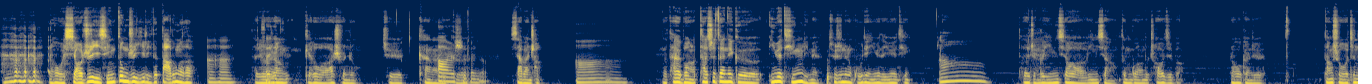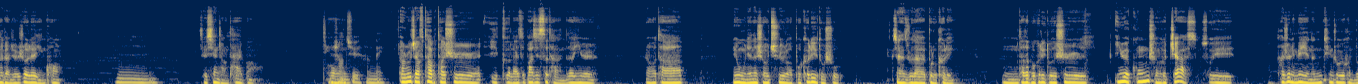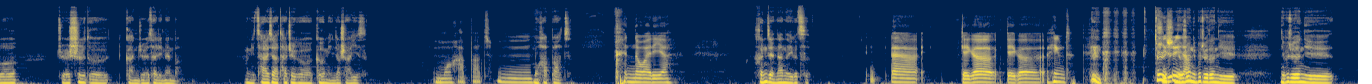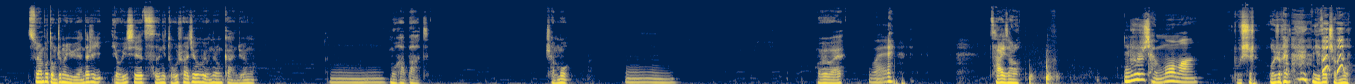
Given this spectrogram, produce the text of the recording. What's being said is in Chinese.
然后我晓之以情，动之以理的打动了他，啊哈，他就让给了我二十分钟去看了二十分钟。下半场，啊，那太棒了！他是在那个音乐厅里面，就是那种古典音乐的音乐厅，哦，它的整个音效啊、音响、灯光都超级棒。然后我感觉，当时我真的感觉热泪盈眶，嗯，这现场太棒了。听上去很美。a r u j F Tab 他是一个来自巴基斯坦的音乐人，然后他零五年的时候去了伯克利读书，现在住在布鲁克林。嗯，他在伯克利读的是音乐工程和 Jazz，所以他这里面也能听出有很多爵士的感觉在里面吧。你猜一下它这个歌名叫啥意思 Mohabbat，嗯？Mohabbat，，no idea。很简单的一个词。呃，给个给个 hint。就是有时候你不觉得你，你不觉得你虽然不懂这门语言，但是有一些词你读出来就会有那种感觉吗嗯？Muhabbat，沉默。嗯，喂喂喂，喂，猜一下喽？你不是说是沉默吗？不是，我说你在沉默。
